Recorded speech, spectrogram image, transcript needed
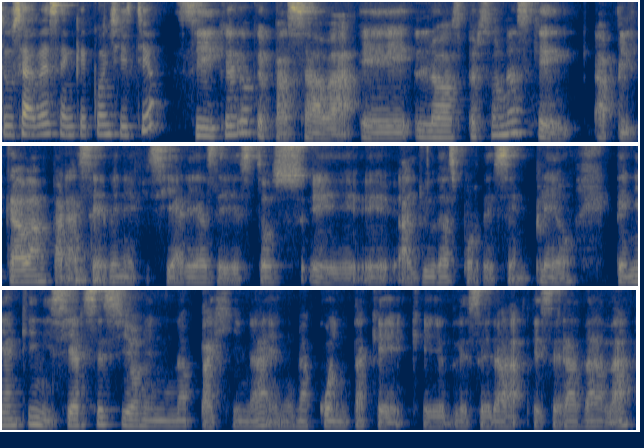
¿Tú sabes en qué consistió? Sí, ¿qué es lo que pasaba? Eh, las personas que aplicaban para ser beneficiarias de estas eh, ayudas por desempleo tenían que iniciar sesión en una página, en una cuenta que, que les, era, les era dada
